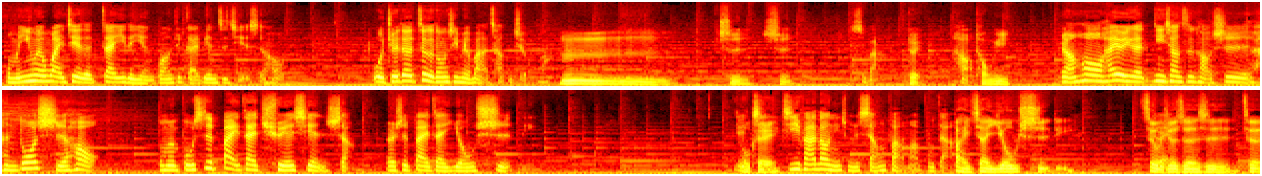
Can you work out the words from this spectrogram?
我们因为外界的在意的眼光去改变自己的时候，我觉得这个东西没有办法长久。嗯，是是是吧？对。好，同意。然后还有一个逆向思考是，很多时候我们不是败在缺陷上，而是败在优势里。OK，激发到你什么想法吗？不达？败在优势里，这我觉得真的是，这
